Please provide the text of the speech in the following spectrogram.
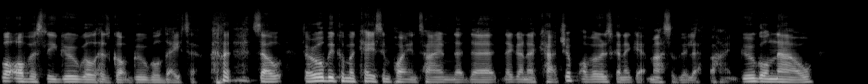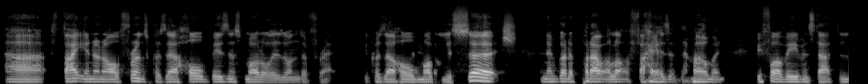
but obviously Google has got Google data. so there will become a case in point in time that they're they're going to catch up, or they're just going to get massively left behind. Google now uh, fighting on all fronts because their whole business model is under threat because their whole model is search and they've got to put out a lot of fires at the moment before they even start to,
